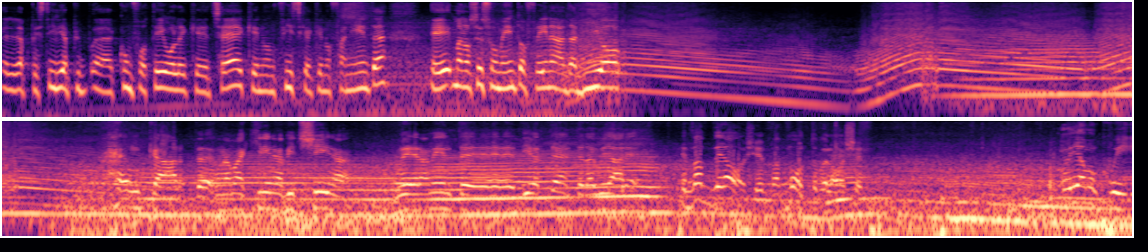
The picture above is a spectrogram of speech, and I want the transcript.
la pastiglia più eh, confortevole che c'è, che non fischia, che non fa niente, e, ma allo stesso momento frena da Dio. È un kart, una macchinina piccina, veramente divertente da guidare e va veloce, va molto veloce vediamo qui.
